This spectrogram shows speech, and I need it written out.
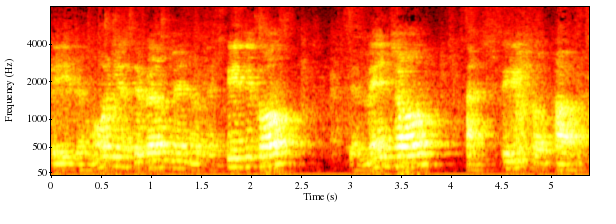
It is a harmonious development of the physical, the mental, and spiritual powers.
